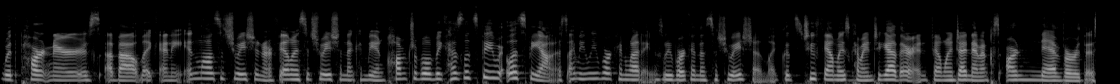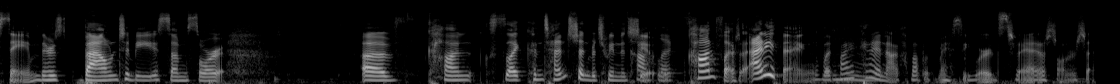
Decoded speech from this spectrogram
with partners about like any in-law situation or family situation that can be uncomfortable because let's be let's be honest. I mean, we work in weddings. We work in this situation. Like it's two families coming together and family dynamics are never the same. There's bound to be some sort of con like contention between the two. Conflict. conflict. Anything. Like why can i not come up with my c words today? I just don't understand.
